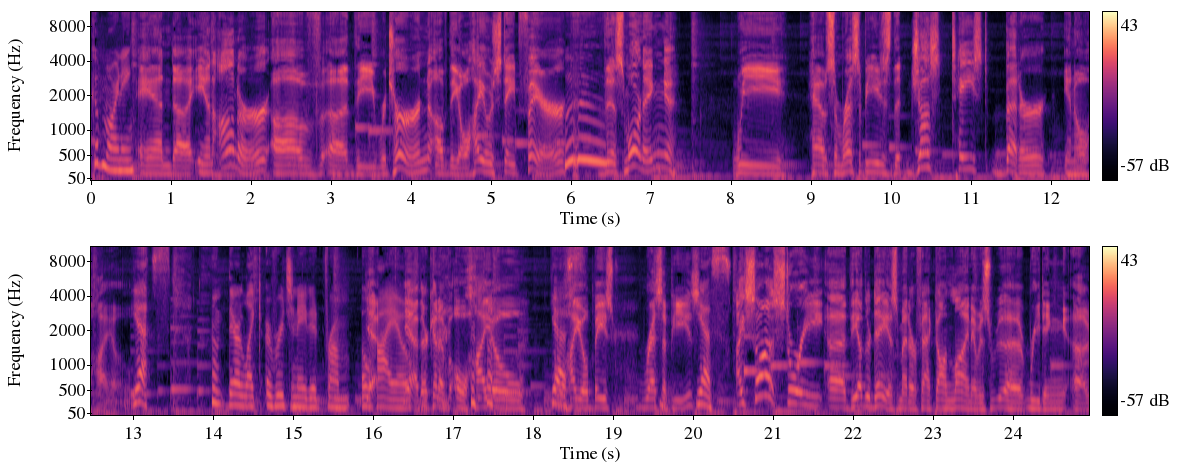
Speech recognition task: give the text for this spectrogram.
Good morning. And uh, in honor of uh, the return of the Ohio State Fair Woohoo. this morning, we have some recipes that just taste better in Ohio. Yes. They're like originated from Ohio. Yeah, yeah they're kind of Ohio, Yes. Ohio-based recipes. Yes. I saw a story uh, the other day, as a matter of fact, online. I was uh, reading uh,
